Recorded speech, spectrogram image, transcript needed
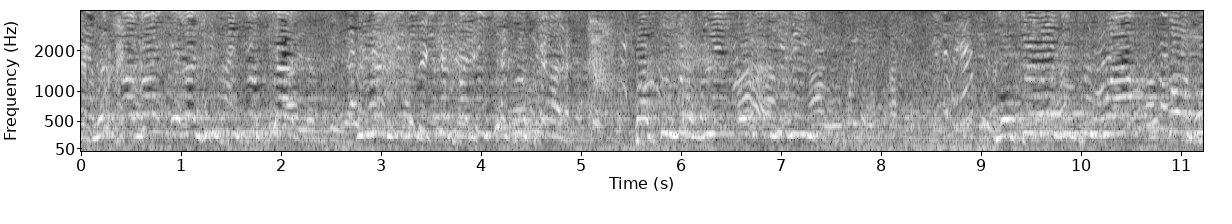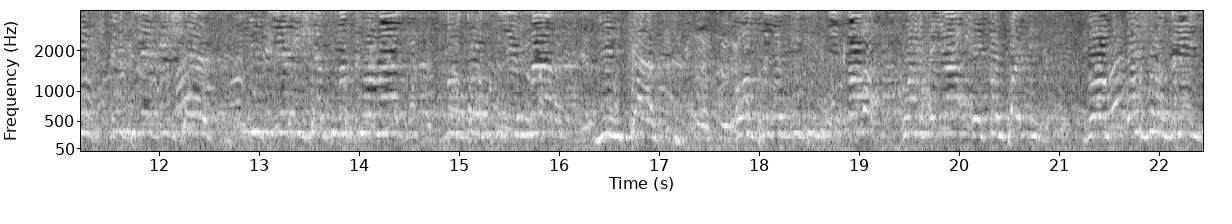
Le travail et la justice sociale, une Algérie démocratique et sociale. Parce qu'aujourd'hui, en Algérie, les tenants du pouvoir confisquent toutes les richesses. Toutes les richesses nationales sont entre les mains d'une caste, entre les Bouteflika, Kouahia et compagnie. Donc aujourd'hui,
